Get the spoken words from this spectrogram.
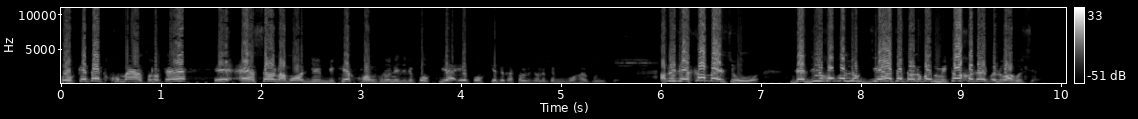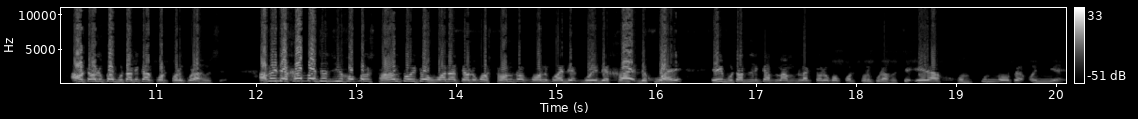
পকেটত সোমাই আচলতে এই এছ আৰ নামৰ যি বিশেষ সংশোধনী যিটো প্ৰক্ৰিয়া এই প্ৰক্ৰিয়াটোক আচলতে তেওঁলোকে ব্যৱহাৰ কৰিছে। আমি দেখা পাইছো যে যিসকল লোক জীয়াই আছে তেওঁলোকক মৃত সজাই পেলোৱা হৈছে। আৰু তেওঁলোকৰ ভোটাধিকাৰ কৰ্তন কৰা হৈছে? আমি দেখা পাইছো যিসকল স্থানান্তৰিত হোৱা নাই তেওঁলোকক স্থানান্তৰকৰণ কৰাই দে- কৰি দেখাই দেখুৱাই এই তালিকাত নামবিলাক তেওঁলোকক কৰ্তন কৰা হৈছে? এয়া সম্পূৰ্ণৰূপে অন্যায়।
